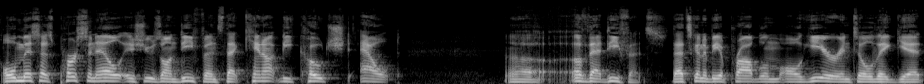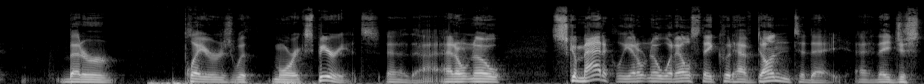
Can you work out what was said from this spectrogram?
Ole Miss has personnel issues on defense that cannot be coached out uh, of that defense. That's going to be a problem all year until they get better players with more experience. Uh, I don't know schematically. I don't know what else they could have done today. Uh, they just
